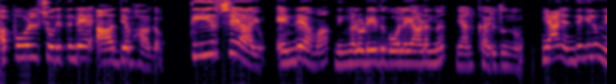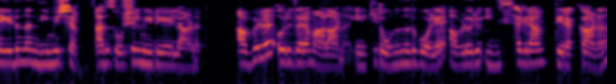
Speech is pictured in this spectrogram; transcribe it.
അപ്പോൾ ചോദ്യത്തിന്റെ ആദ്യ ഭാഗം. തീർച്ചയായും എന്റെ അമ്മ നിങ്ങളുടേതുപോലെയാണെന്ന് ഞാൻ കരുതുന്നു. ഞാൻ എന്തെങ്കിലും നേടുന്ന നിമിഷം അത് സോഷ്യൽ മീഡിയയിലാണ് അവൾ ഒരു തരം ആളാണ്. എനിക്ക് തോന്നുന്നത് പോലെ അവളൊരു ഇൻസ്റ്റഗ്രാം തിരക്കാണ്.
